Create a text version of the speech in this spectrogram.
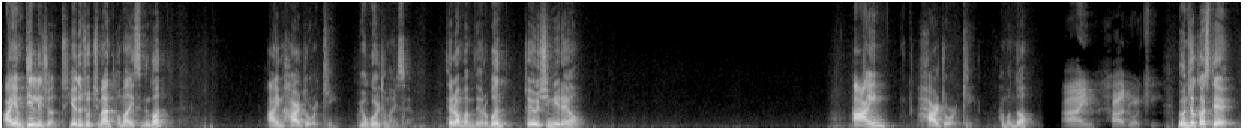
I am diligent. 얘도 좋지만 더 많이 쓰는 건 I'm hardworking. 요걸 더 많이 써요. 새로 한번 합니다, 여러분. 저 열심히 일해요. I'm hardworking. 한 번 더. I'm hardworking. 면접 갔을 때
